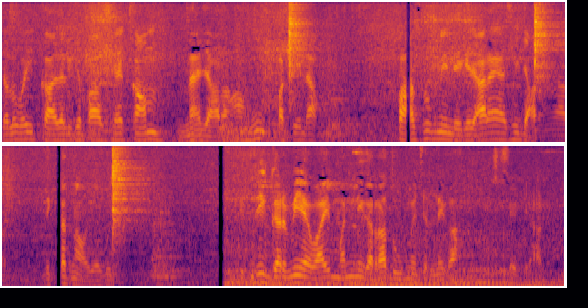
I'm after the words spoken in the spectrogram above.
चलो भाई काजल के पास है काम मैं जा रहा हूँ अकेला। पासबुक नहीं लेके जा रहा है ऐसे ही जा रहा हूँ यार। दिक्कत ना हो जाए कुछ। इतनी गर्मी है भाई मन नहीं कर रहा धूप में चलने का। यार।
